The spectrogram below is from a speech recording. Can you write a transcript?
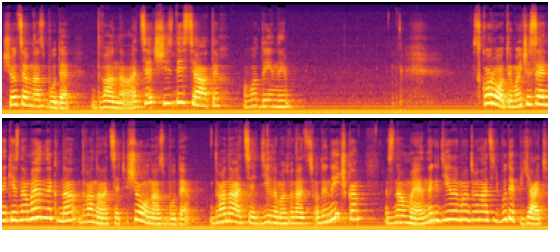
Що це в нас буде? 12 шістдесятих години. Скоротимо чисельник і знаменник на 12. Що у нас буде? 12 ділимо 12 одиничка. Знаменник ділимо на 12 буде 5.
